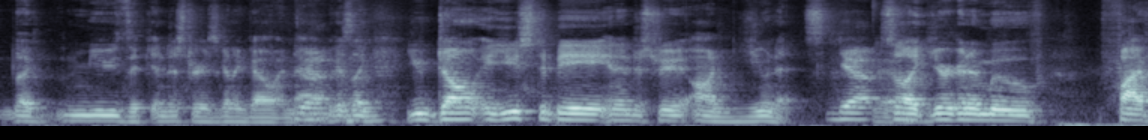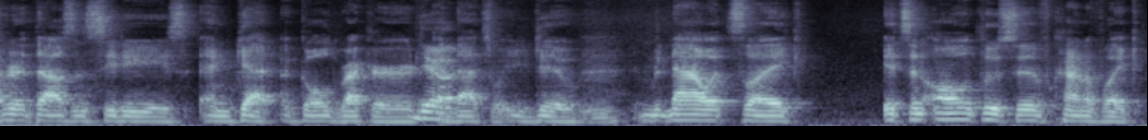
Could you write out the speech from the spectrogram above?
the music industry is going to go in now Yeah. because like you don't it used to be an industry on units Yeah. so like you're gonna move 500,000 CDs and get a gold record Yeah. and that's what you do. Mm-hmm. But now it's like it's an all-inclusive kind of like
